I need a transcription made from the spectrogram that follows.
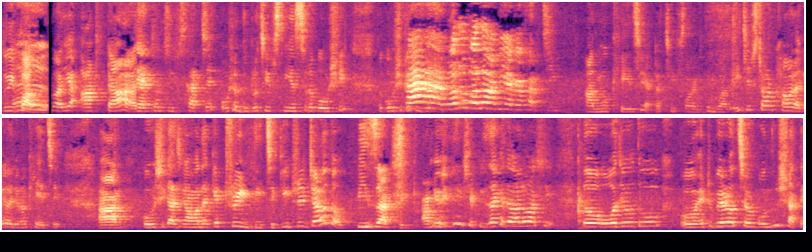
তুই পাবো বাজে আটটা একজন চিপস খাচ্ছে। অবশ্য দুটো চিপস নিয়ে এসেছিল কৌশিক। তো কৌশিক হ্যাঁ বলো বলো আমি একা খাচ্ছি। আমিও খেয়েছি একটা চিপস অনেকদিন বাদ। এই চিপসটা আমার ভালো লাগে ওই জন্য খেয়েছি। আর কৌশিক আজকে আমাদেরকে ট্রিট দিচ্ছে। কি ট্রিট জানো তো? পিৎজা ট্রিট আমি সে পিৎজা খেতে ভালোবাসি। তো ও যেহেতু ও একটু বেরোচ্ছে ওর বন্ধুর সাথে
